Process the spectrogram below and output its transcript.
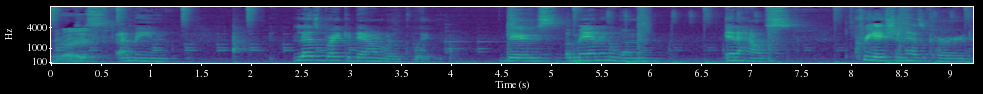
Right. Just, I mean, let's break it down real quick. There's a man and a woman in a house. Creation has occurred.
